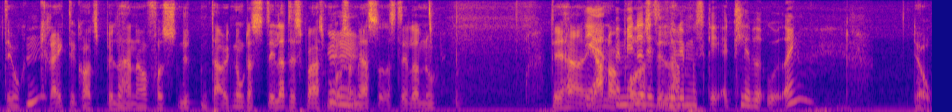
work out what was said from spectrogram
Det er jo mm. rigtig godt spillet. Han har jo fået snydt den. Der er jo ikke nogen, der stiller det spørgsmål, Mm. som jeg sidder og stiller nu. Det har Ja, jeg nok prøvet at det stille selvfølgelig ham. måske er klippet ud, ikke? Jo,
